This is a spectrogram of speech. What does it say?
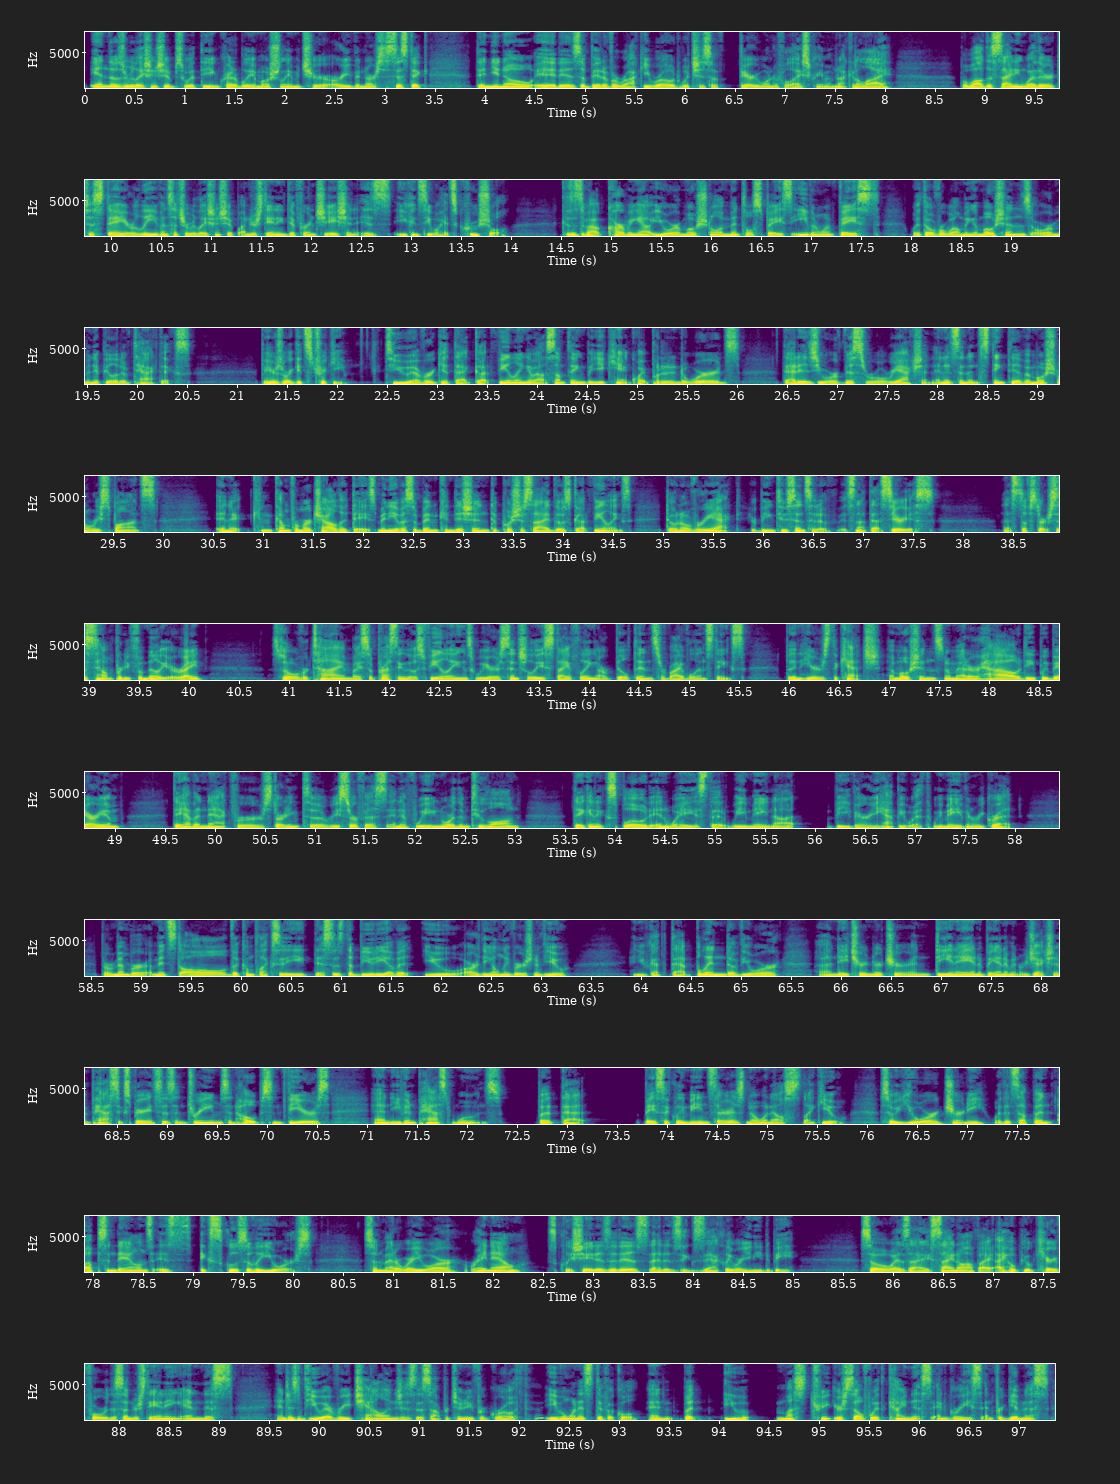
in those relationships with the incredibly emotionally immature or even narcissistic, then you know it is a bit of a rocky road, which is a very wonderful ice cream. I'm not going to lie. But while deciding whether to stay or leave in such a relationship, understanding differentiation is, you can see why it's crucial because it's about carving out your emotional and mental space, even when faced with overwhelming emotions or manipulative tactics. But here's where it gets tricky. Do you ever get that gut feeling about something, but you can't quite put it into words? That is your visceral reaction. And it's an instinctive emotional response. And it can come from our childhood days. Many of us have been conditioned to push aside those gut feelings. Don't overreact. You're being too sensitive. It's not that serious. That stuff starts to sound pretty familiar, right? So over time, by suppressing those feelings, we are essentially stifling our built in survival instincts. But then here's the catch emotions, no matter how deep we bury them, they have a knack for starting to resurface. And if we ignore them too long, they can explode in ways that we may not be very happy with. We may even regret. But remember, amidst all the complexity, this is the beauty of it. You are the only version of you. And you've got that blend of your uh, nature, nurture, and DNA and abandonment, rejection, and past experiences, and dreams, and hopes, and fears, and even past wounds. But that basically means there is no one else like you. So your journey with its up and ups and downs is exclusively yours. So no matter where you are right now, as cliched as it is, that is exactly where you need to be. So as I sign off, I, I hope you'll carry forward this understanding and this and just view every challenge as this opportunity for growth, even when it's difficult. And but you must treat yourself with kindness and grace and forgiveness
